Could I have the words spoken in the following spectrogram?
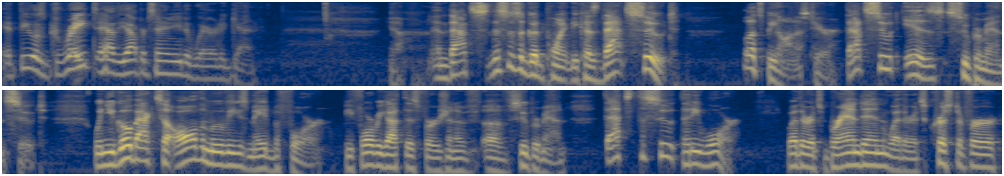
It feels great to have the opportunity to wear it again. Yeah. And that's this is a good point because that suit, let's be honest here. That suit is Superman's suit. When you go back to all the movies made before, before we got this version of, of Superman, that's the suit that he wore. Whether it's Brandon, whether it's Christopher,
